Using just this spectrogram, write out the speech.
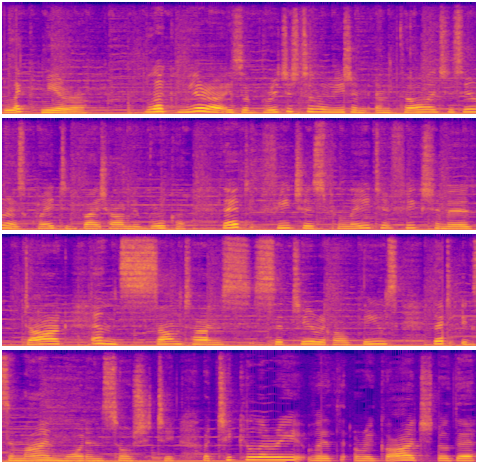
Black Mirror Black Mirror is a British television anthology series created by Charlie Brooker that features speculative fiction with dark and sometimes satirical themes that examine modern society, particularly with regard to the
